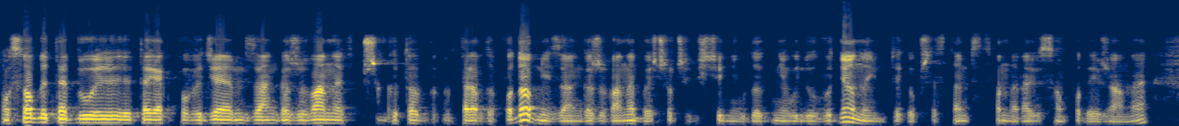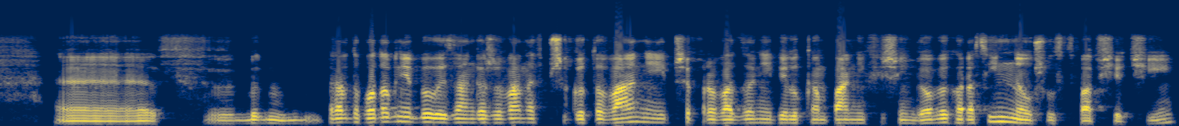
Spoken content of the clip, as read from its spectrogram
Osoby te były, tak jak powiedziałem, zaangażowane w przygotowanie, prawdopodobnie zaangażowane, bo jeszcze oczywiście nie udowodniono im tego przestępstwa, na razie są podejrzane. E, prawdopodobnie były zaangażowane w przygotowanie i przeprowadzenie wielu kampanii phishingowych oraz inne oszustwa w sieci,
